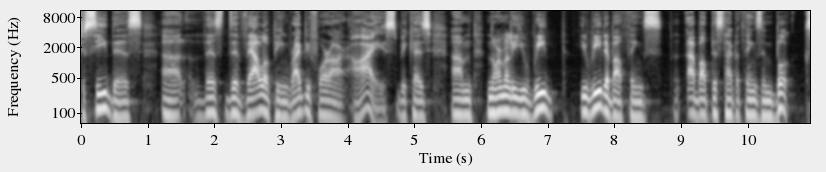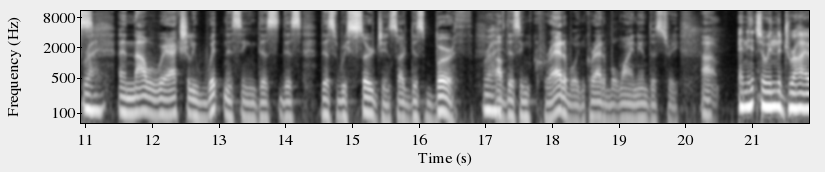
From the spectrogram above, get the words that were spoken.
to see this uh, this developing right before our eyes because um, normally you read you read about things about this type of things in books Right. and now we're actually witnessing this this this resurgence or this birth Right. of this incredible incredible wine industry uh, And so in the dry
